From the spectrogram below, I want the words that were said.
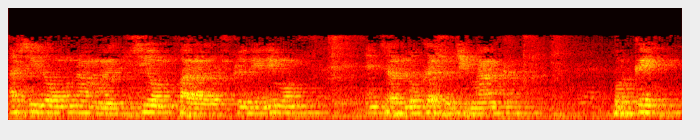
ha sido una maldición para los que vivimos en San Lucas, Xochimanca. ¿Por qué?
